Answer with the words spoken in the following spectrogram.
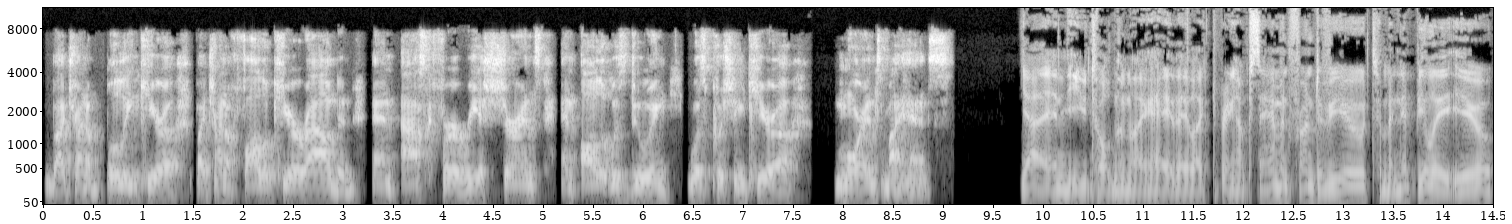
by trying to bully Kira, by trying to follow Kira around and, and ask for reassurance. And all it was doing was pushing Kira more into my hands. Yeah, and you told them like, hey, they like to bring up Sam in front of you to manipulate you.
